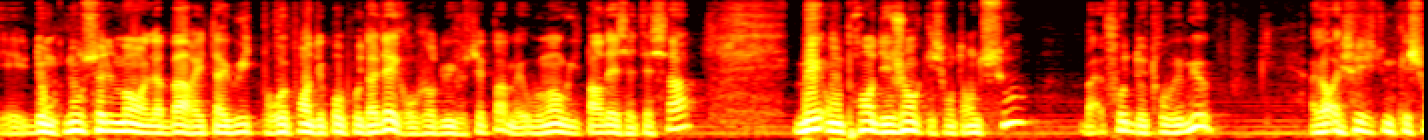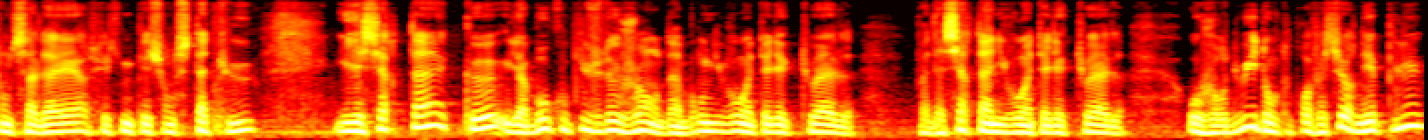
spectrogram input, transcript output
Et donc, non seulement la barre est à 8 pour reprendre des propos d'Allègre, aujourd'hui, je ne sais pas, mais au moment où il parlait, c'était ça. Mais on prend des gens qui sont en dessous, bah, faute de trouver mieux. Alors, est-ce que c'est une question de salaire Est-ce que c'est une question de statut? Il est certain qu'il y a beaucoup plus de gens d'un bon niveau intellectuel, enfin d'un certain niveau intellectuel aujourd'hui, donc le professeur n'est plus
